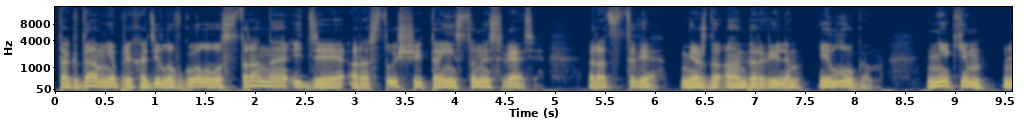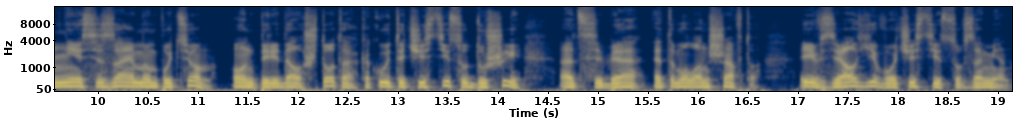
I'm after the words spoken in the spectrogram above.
Тогда мне приходила в голову странная идея о растущей таинственной связи, родстве между Амбервиллем и Лугом. Неким неосязаемым путем он передал что-то, какую-то частицу души от себя этому ландшафту и взял его частицу взамен.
